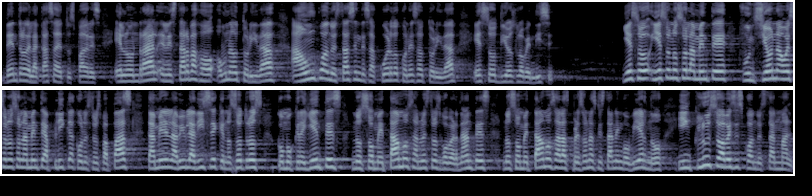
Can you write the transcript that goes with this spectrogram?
dentro de la casa de tus padres. El honrar, el estar bajo una autoridad, aun cuando estás en desacuerdo con esa autoridad, eso Dios lo bendice. Y eso, y eso no solamente funciona o eso no solamente aplica con nuestros papás, también en la Biblia dice que nosotros como creyentes nos sometamos a nuestros gobernantes, nos sometamos a las personas que están en gobierno, incluso a veces cuando están mal.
